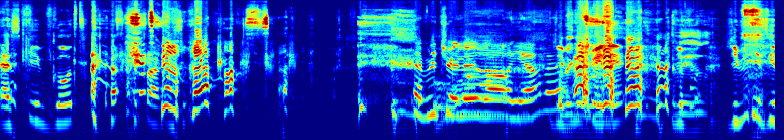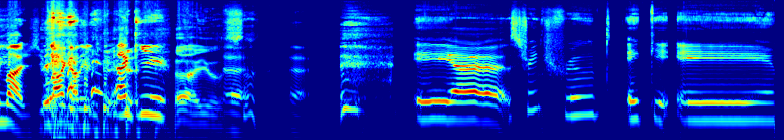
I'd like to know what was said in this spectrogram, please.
Escape Goat. C'est risque- vraiment ça. T'as vu le trailer genre hier? J'ai vu, Avec- le trailer. J'ai- j'ai vu des images. J'ai pas regardé le. Ok. Ah, yo, Euh, ça. Et euh, Strange Fruit, a.k.a.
